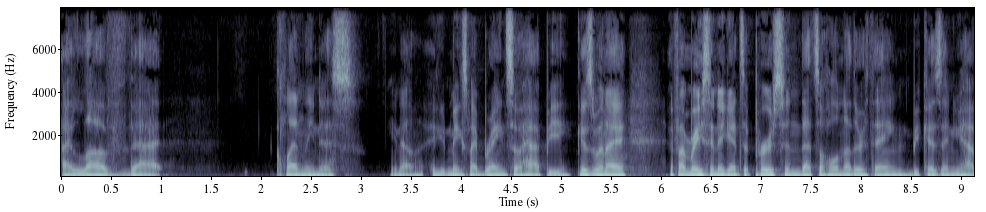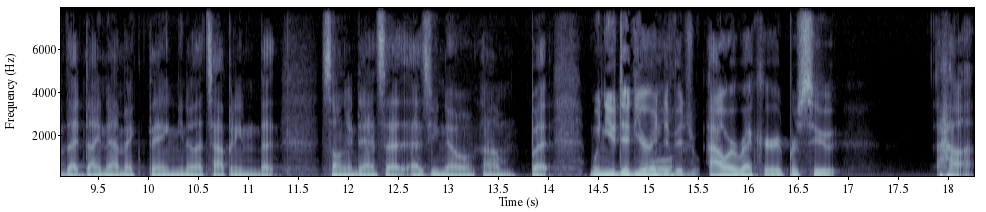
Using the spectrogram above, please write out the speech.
I love that cleanliness. You know, it makes my brain so happy because when I if I'm racing against a person, that's a whole nother thing because then you have that dynamic thing, you know, that's happening that song and dance that, as you know. Um, but when you did your individual hour record pursuit, how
